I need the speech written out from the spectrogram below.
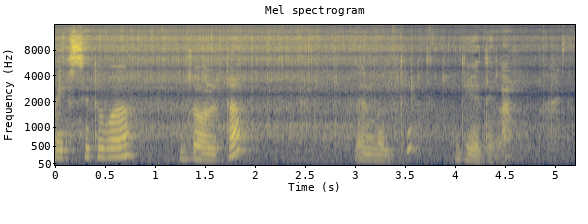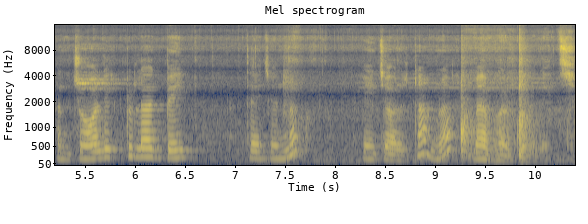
মিক্সি ধোয়া জলটা এর মধ্যে দিয়ে দিলাম। কারণ জল একটু লাগবেই, তাই জন্য এই জলটা আমরা ব্যবহার করে নিচ্ছি।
